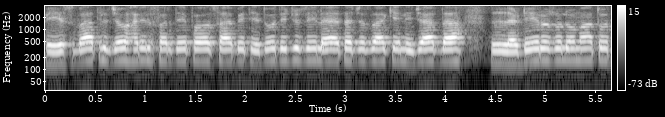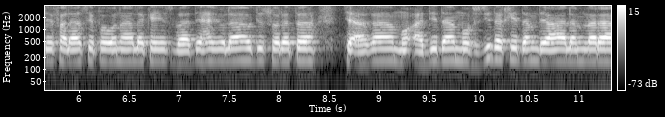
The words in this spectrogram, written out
په اثبات الجوهر الفرد په ثابت دو د جزء لا تجزا کې نجات ده لډیر ظلماتو د فلاسفهونه لکه اثبات هیولا او د صورت چې هغه مؤدده مفسده خدم د عالم لره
